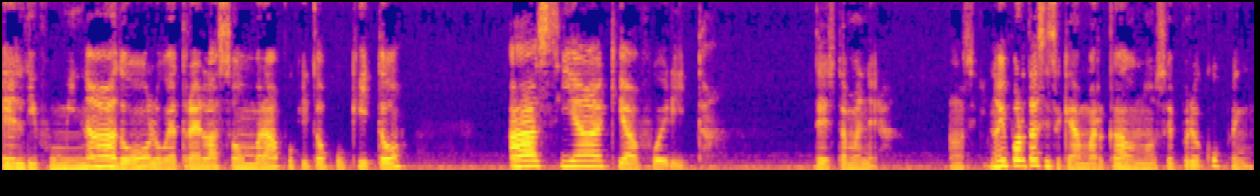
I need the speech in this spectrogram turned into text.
el difuminado, lo voy a traer la sombra poquito a poquito hacia aquí afuera. De esta manera. Así. No importa si se queda marcado, no se preocupen.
